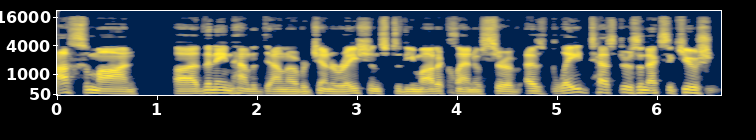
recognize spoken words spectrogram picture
Asaemon, uh, the name handed down over generations to the Yamada clan who serve as blade testers and execution.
